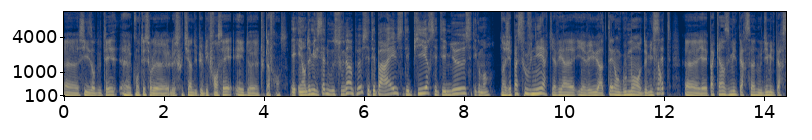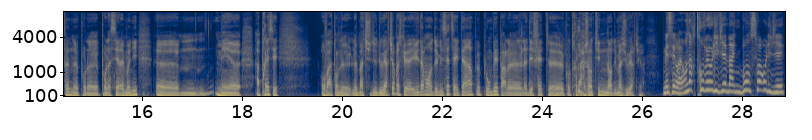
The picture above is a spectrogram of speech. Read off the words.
euh, s'ils en doutaient, euh, compter sur le, soutien du public français et de toute la France. Et, en 2007, vous vous souvenez un peu? C'était pareil? C'était pire? C'était mieux? C'était comment? J'ai pas souvenir qu'il y avait, il y avait eu un tel engouement en 2007. Euh, il n'y avait pas 15 000 personnes ou 10 000 personnes pour, le, pour la cérémonie. mais après, c'est on va attendre le, match d'ouverture parce que évidemment en 2007 ça a été un peu plombé par la défaite contre l'Argentine lors du match d'ouverture. Mais c'est vrai, on a retrouvé Olivier Magne. Bonsoir Olivier.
